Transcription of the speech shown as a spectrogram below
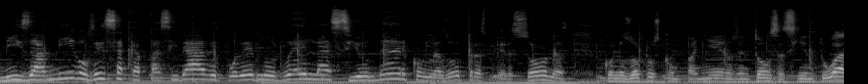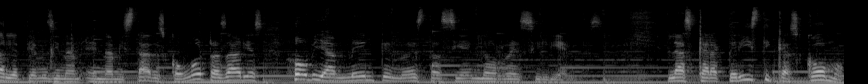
Mis amigos, esa capacidad de podernos relacionar con las otras personas, con los otros compañeros. Entonces, si en tu área tienes en amistades con otras áreas, obviamente no estás siendo resilientes. Las características como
